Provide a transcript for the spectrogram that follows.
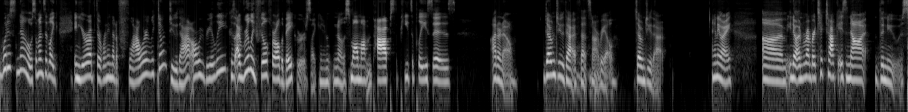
what is no? Someone said like in Europe they're running out of flour. Like, don't do that. Are we really? Because I really feel for all the bakers, like you know, the small mom and pops, the pizza places. I don't know. Don't do that if that's not real. Don't do that. Anyway, um, you know, and remember, TikTok is not the news.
